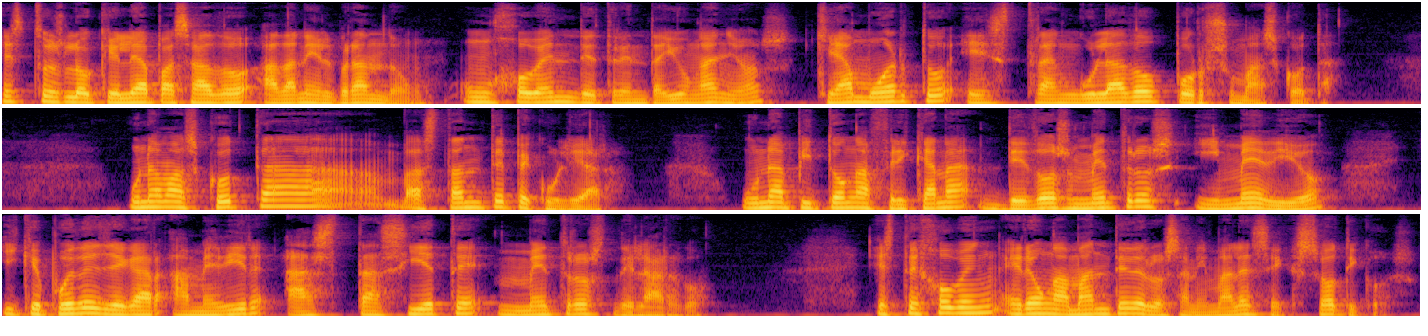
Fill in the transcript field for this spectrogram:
Esto es lo que le ha pasado a Daniel Brandon, un joven de 31 años que ha muerto estrangulado por su mascota. Una mascota bastante peculiar, una pitón africana de 2 metros y medio y que puede llegar a medir hasta 7 metros de largo. Este joven era un amante de los animales exóticos.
